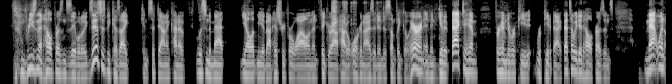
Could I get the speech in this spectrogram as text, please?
the reason that Hell Presidents is able to exist is because I can sit down and kind of listen to Matt yell at me about history for a while, and then figure out how to organize it into something coherent, and then give it back to him for him to repeat it, repeat it back. That's how we did Hell Presidents. Matt went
